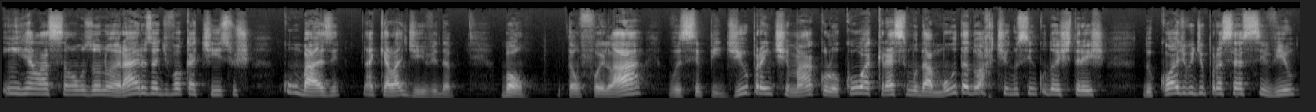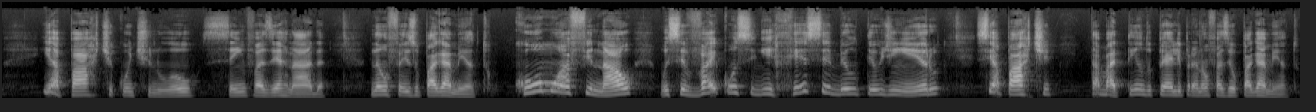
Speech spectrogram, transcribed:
em relação aos honorários advocatícios com base naquela dívida. Bom, então foi lá, você pediu para intimar, colocou o acréscimo da multa do artigo 523 do Código de Processo Civil e a parte continuou sem fazer nada. Não fez o pagamento. Como afinal você vai conseguir receber o teu dinheiro se a parte está batendo o ali para não fazer o pagamento?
